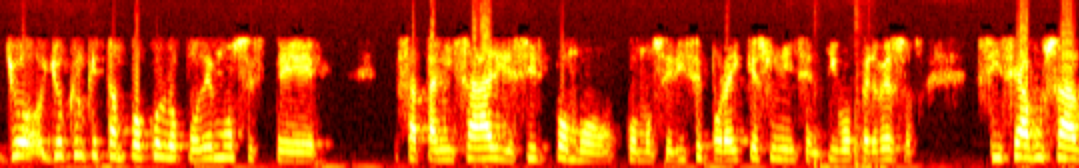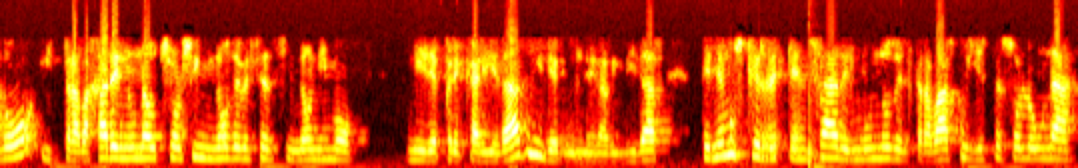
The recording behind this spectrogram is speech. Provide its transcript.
yo, yo creo que tampoco lo podemos este, satanizar y decir como, como se dice por ahí que es un incentivo perverso. Sí se ha abusado y trabajar en un outsourcing no debe ser sinónimo ni de precariedad ni de vulnerabilidad. Tenemos que repensar el mundo del trabajo y esta es solo una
